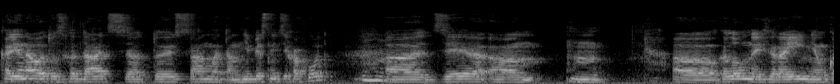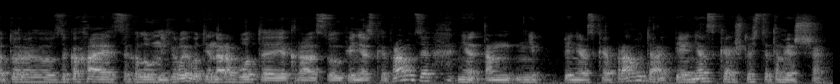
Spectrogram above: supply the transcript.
калі Да. нават узгадаць а, той самы там небесны ціхаход Мгм. а, дзе ам, кхм, а, галоўная гераіня у которую закахаецца галоўны герой вот яна работае якраз у піянерскай праўдзе не там не піянерская праўда а піянерская штосьці там яшчэ А,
